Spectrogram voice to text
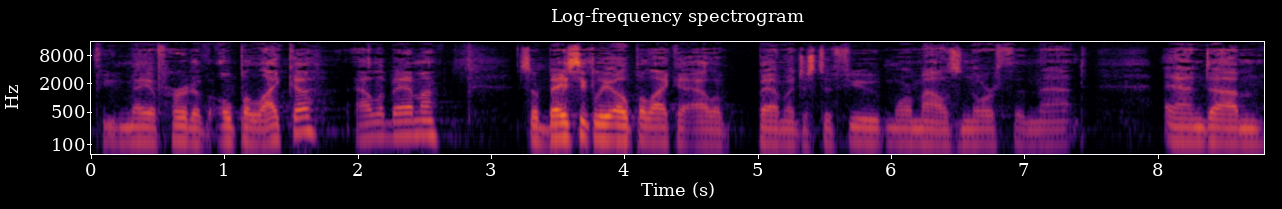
If you may have heard of Opelika, Alabama. So basically, Opelika, Alabama, just a few more miles north than that. And um,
